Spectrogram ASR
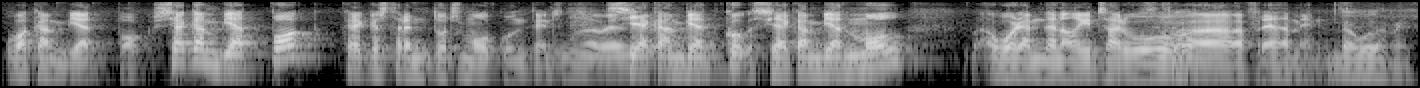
o ha canviat poc. Si ha canviat poc, crec que estarem tots molt contents. Si ha canviat, si ha canviat molt, haurem d'analitzar-ho uh, fredament. Degudament.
